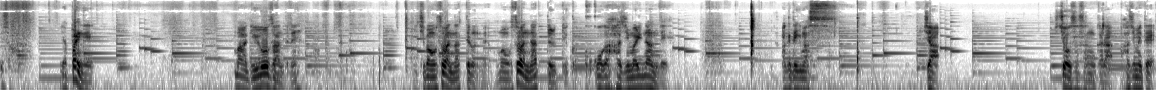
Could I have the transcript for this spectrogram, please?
いしょ。やっぱりね、まあ、竜王山でね、一番お世話になってるんだよ。まあ、お世話になってるっていうか、ここが始まりなんで、開けていきます。じゃあ、視聴者さんから初めて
